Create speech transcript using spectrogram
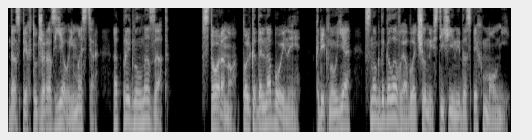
Доспех тут же разъел, и мастер отпрыгнул назад. «В сторону, только дальнобойные!» — крикнул я, с ног до головы облаченный в стихийный доспех молний,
